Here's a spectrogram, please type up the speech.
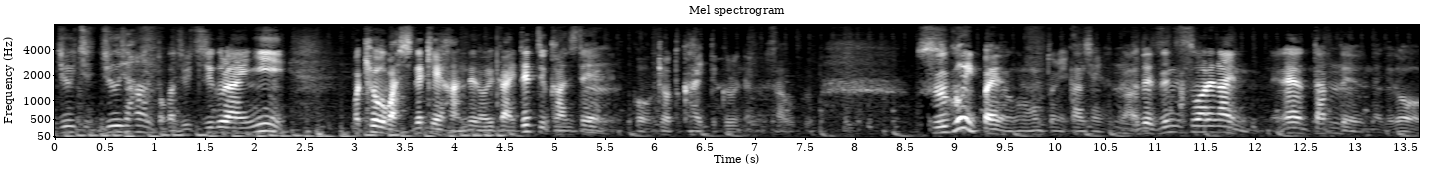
11, 10時半とか11時ぐらいに、まあ、京橋で京阪で乗り換えてっていう感じで、うこう京都帰ってくるんだけどさ僕。すごいいっぱいいるの本当に会社員の方、うん。で全然座れないんでね。立ってるん。だけど、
